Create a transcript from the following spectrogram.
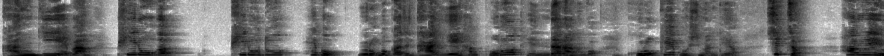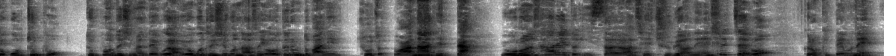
감기 예방, 피로가 피로도 회복 이런 것까지 다 얘 한 포로 된다라는 거. 그렇게 보시면 돼요. 쉽죠? 하루에 요거 두 포, 두 포 드시면 되고요. 요거 드시고 나서 여드름도 많이 조절, 완화됐다. 요런 사례도 있어요. 제 주변에 실제로. 그렇기 때문에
